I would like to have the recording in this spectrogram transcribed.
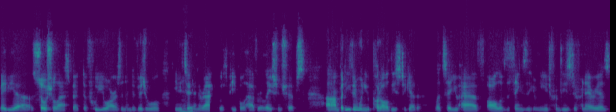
maybe a social aspect of who you are as an individual. You need mm-hmm. to interact with people, have relationships. Um, but even when you put all these together, let's say you have all of the things that you need from these different areas,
